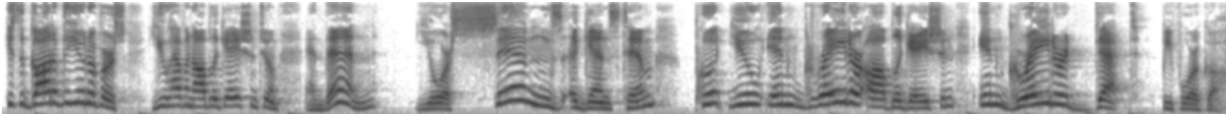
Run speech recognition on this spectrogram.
He's the God of the universe. You have an obligation to him. And then your sins against him put you in greater obligation, in greater debt before God.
